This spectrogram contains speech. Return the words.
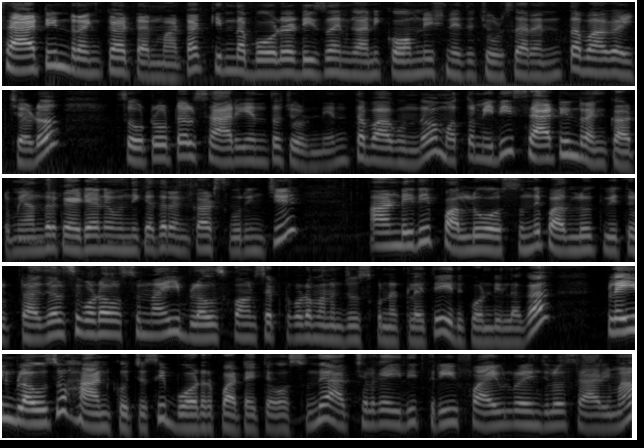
సాటిన్ రంకట్ అనమాట కింద బోర్డర్ డిజైన్ కానీ కాంబినేషన్ అయితే చూడు ఎంత బాగా ఇచ్చాడో. సో టోటల్ శారీ అంతా చూడండి ఎంత బాగుందో. మొత్తం ఇది సాటిన్ రంకాట్ మీ అందరికి ఐడియానే ఉంది కదా రంకాట్స్ గురించి. అండ్ ఇది పళ్ళు వస్తుంది. పళ్ళుకి విత్ టజల్స్ కూడా వస్తున్నాయి. బ్లౌజ్ కాన్సెప్ట్ కూడా మనం చూసుకున్నట్లయితే ఇదిగోండి ఇలాగా. ప్లెయిన్ బ్లౌజ్ హ్యాండ్కి వచ్చేసి బోర్డర్ పార్ట్ అయితే వస్తుంది. యాక్చువల్గా ఇది త్రీ ఫైవ్ రేంజ్లో శారీ మా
